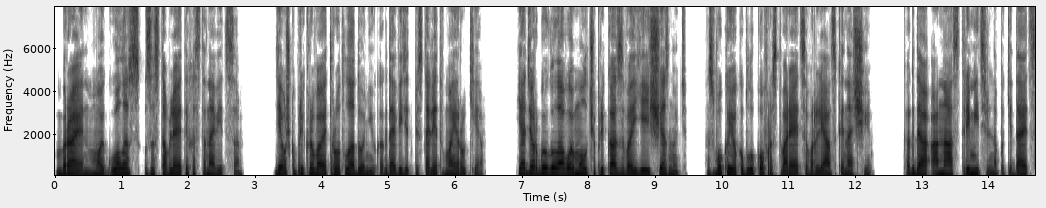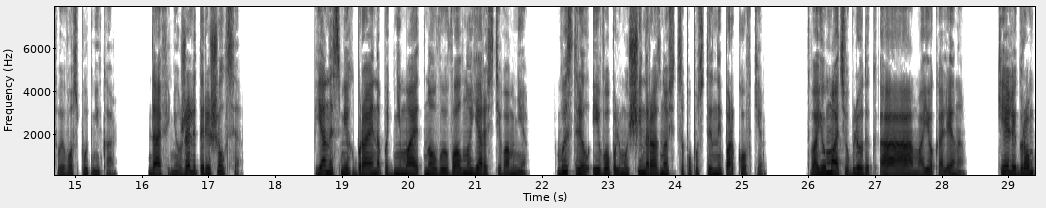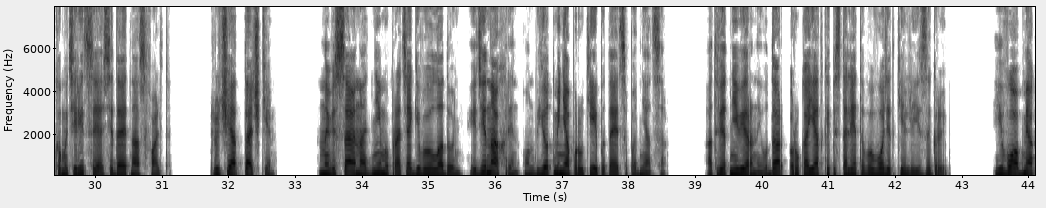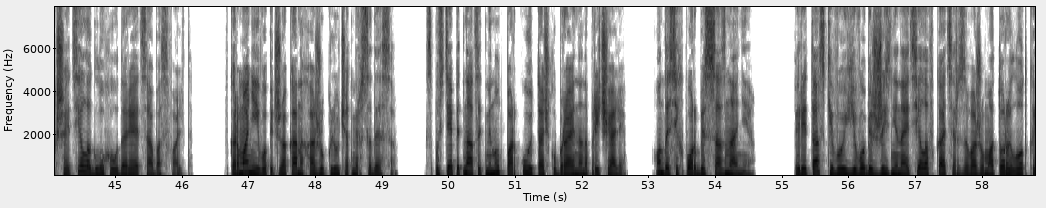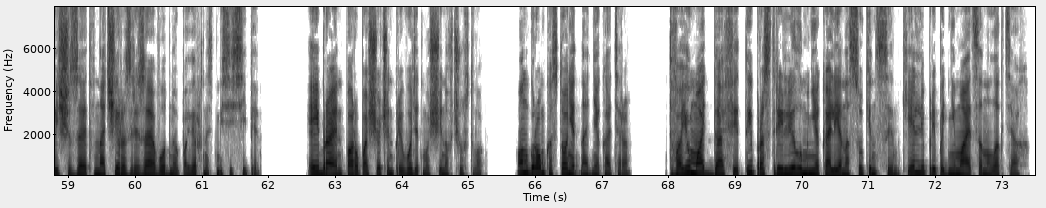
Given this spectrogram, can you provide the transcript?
Брайан, мой голос заставляет их остановиться. Девушка прикрывает рот ладонью, когда видит пистолет в моей руке. Я дергаю головой, молча приказывая ей исчезнуть. Звук ее каблуков растворяется в орлеанской ночи. Когда она стремительно покидает своего спутника. «Даффи, неужели ты решился?» Пьяный смех Брайана поднимает новую волну ярости во мне. Выстрел и вопль мужчины разносится по пустынной парковке. «Твою мать, ублюдок! А-а, мое колено!» Келли громко матерится и оседает на асфальт. «Ключи от тачки!» Нависаю над ним и протягиваю ладонь. «Иди нахрен!» Он бьет меня по руке и пытается подняться. Ответ неверный. Удар рукояткой пистолета выводит Келли из игры. Его обмякшее тело глухо ударяется об асфальт. В кармане его пиджака нахожу ключ от Мерседеса. Спустя 15 минут паркую тачку Брайана на причале. Он до сих пор без сознания. Перетаскиваю его безжизненное тело в катер, завожу мотор, и лодка исчезает в ночи, разрезая водную поверхность Миссисипи. Эй, Брайан, пару пощечин приводит мужчину в чувство. Он громко стонет на дне катера. «Твою мать, Даффи, ты прострелил мне колено, сукин сын!» Келли приподнимается на локтях.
